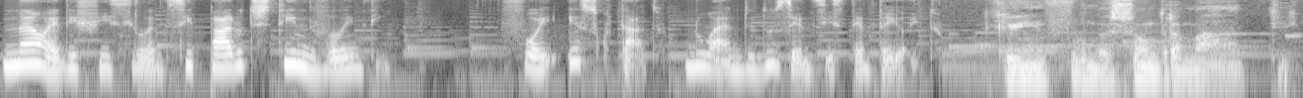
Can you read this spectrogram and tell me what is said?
Não é difícil antecipar o destino de Valentim. Foi executado no ano de 278. Que informação dramática!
